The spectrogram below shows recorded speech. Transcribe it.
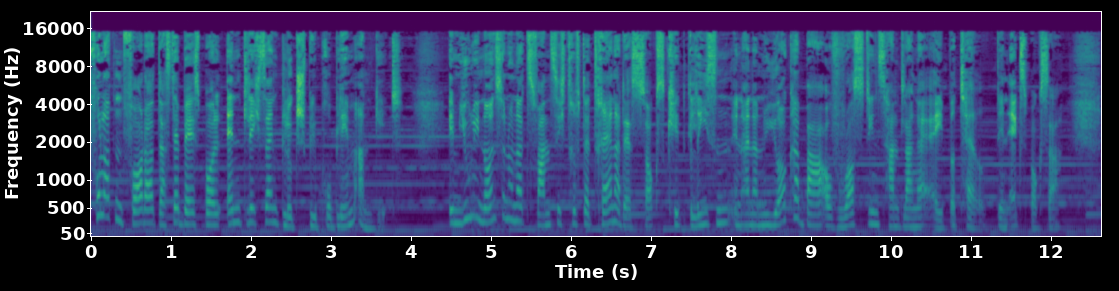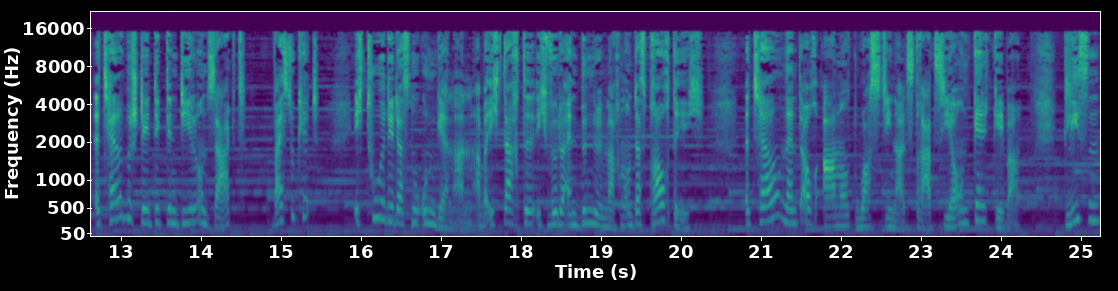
Fullerton fordert, dass der Baseball endlich sein Glücksspielproblem angeht. Im Juli 1920 trifft der Trainer der Sox, Kid Gleason, in einer New Yorker Bar auf Rothsteins Handlanger Abe Attell, den Ex-Boxer. Attell bestätigt den Deal und sagt, Weißt du, Kid, ich tue dir das nur ungern an, aber ich dachte, ich würde ein Bündel machen und das brauchte ich. Attell nennt auch Arnold Rothstein als Drahtzieher und Geldgeber. Gleason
